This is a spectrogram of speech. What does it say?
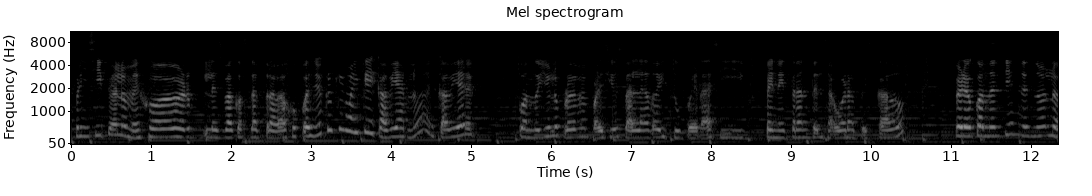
principio a lo mejor les va a costar trabajo, pues yo creo que igual que el caviar, ¿no? El caviar cuando yo lo probé me pareció salado y súper así penetrante el sabor a pescado, pero cuando entiendes, ¿no? Lo,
